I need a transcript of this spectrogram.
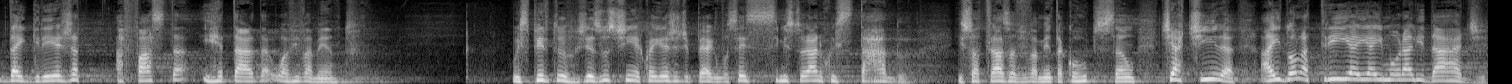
da igreja afasta e retarda o avivamento. O Espírito Jesus tinha com a igreja de Pérgamo, vocês se misturaram com o Estado. Isso atrasa o avivamento, a corrupção, te atira a idolatria e a imoralidade.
